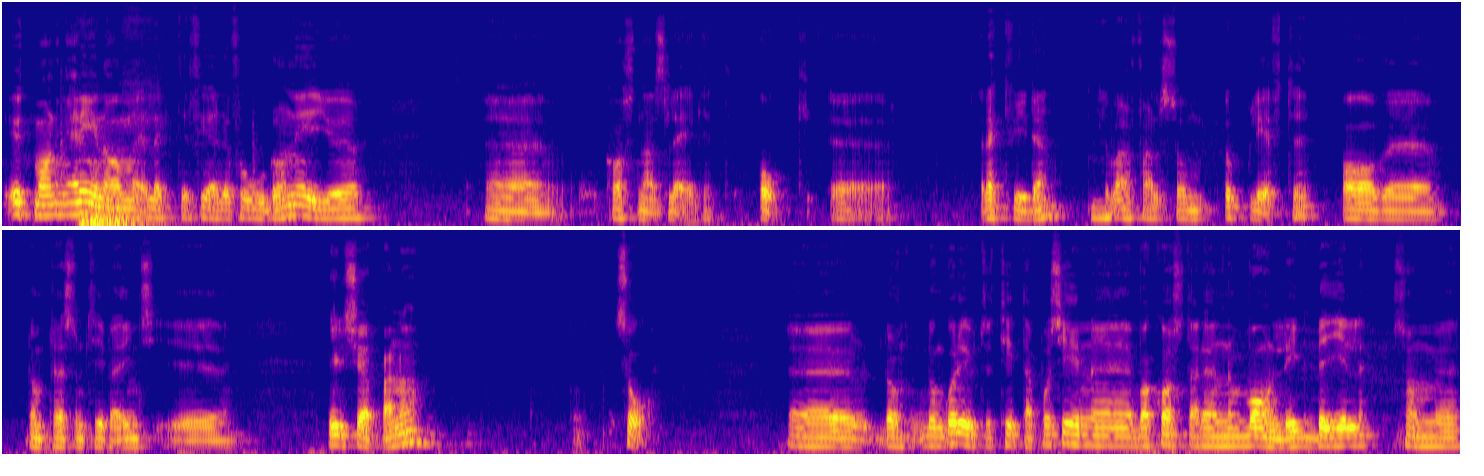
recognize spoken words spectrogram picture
utmaningar inom elektrifierade fordon är ju eh, kostnadsläget och eh, räckvidden. Mm. I varje fall som upplevt det av eh, de presumtiva eh, bilköparna. Så. Eh, de, de, går ut och tittar på sin, eh, vad kostar en vanlig bil som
